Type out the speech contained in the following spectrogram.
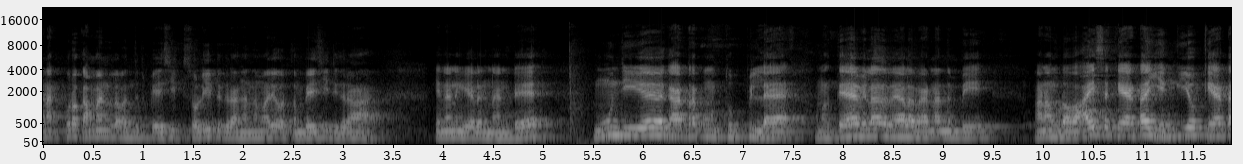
எனக்கு பூரா கமெண்ட்ல வந்துட்டு பேசிட்டு சொல்லிட்டு இருக்கிறாங்க. அந்த மாதிரி ஒருத்தன் பேசிட்டு இருக்கிறான். என்னன்னு கேளுங்கண்ணான்ட்டு மூஞ்சியே காட்டுறக்கு உனக்கு துப்பில்லை. உனக்கு தேவையில்லாத வேலை வேண்டாம் தம்பி. ஆனால் உங்களோட வாய்ஸை கேட்டால் எங்கேயோ கேட்ட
